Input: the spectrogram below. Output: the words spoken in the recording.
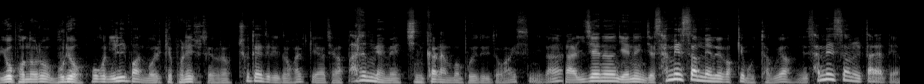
요 번호로 무료 혹은 1번 뭐 이렇게 보내주세요. 그럼 초대해드리도록 할게요. 제가 빠른 매매 진가를 한번 보여드리도록 하겠습니다. 자, 이제는 얘는 이제 3일선 매매밖에 못하고요. 이제 3일선을 따야 돼요.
